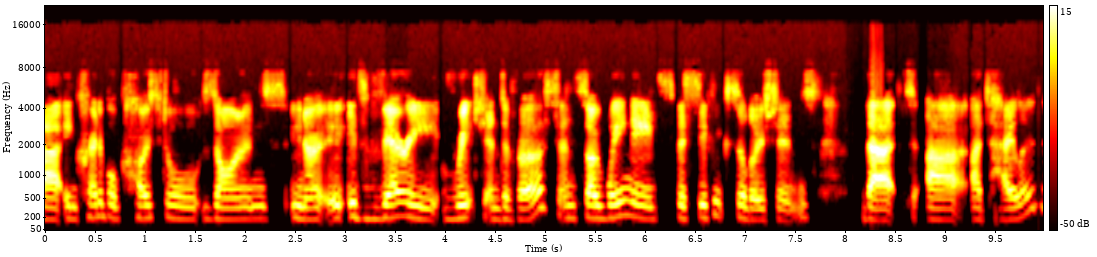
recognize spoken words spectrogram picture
uh, incredible coastal zones. You know, it, it's very rich and diverse, and so we need specific solutions that uh, are tailored.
